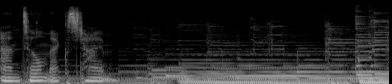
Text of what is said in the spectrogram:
Until next time. Thank you.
